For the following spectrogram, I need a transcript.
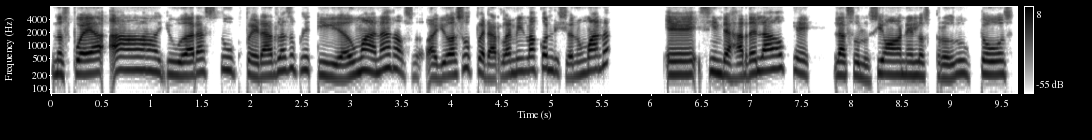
nos puede ayudar a superar la subjetividad humana, nos ayuda a superar la misma condición humana, eh, sin dejar de lado que las soluciones, los productos,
